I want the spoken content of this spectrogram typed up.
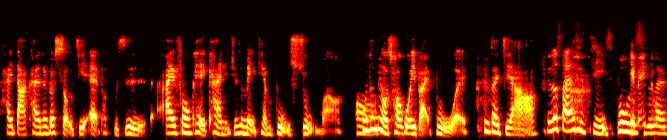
还打开那个手机 app，不是 iPhone 可以看你就是每天步数吗？我都没有超过一百步哎，就在家。你说三十几步也没累？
